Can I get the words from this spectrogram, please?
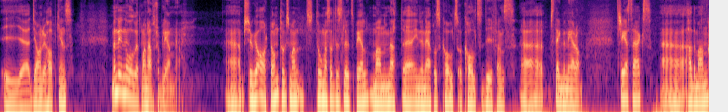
i eh, DeAndre Hopkins. Men det är något man haft problem med. Eh, 2018 togs man, tog man sig till slutspel. Man mötte Indianapolis Colts och Colts defense eh, stängde ner dem. Tre sacks eh, hade man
